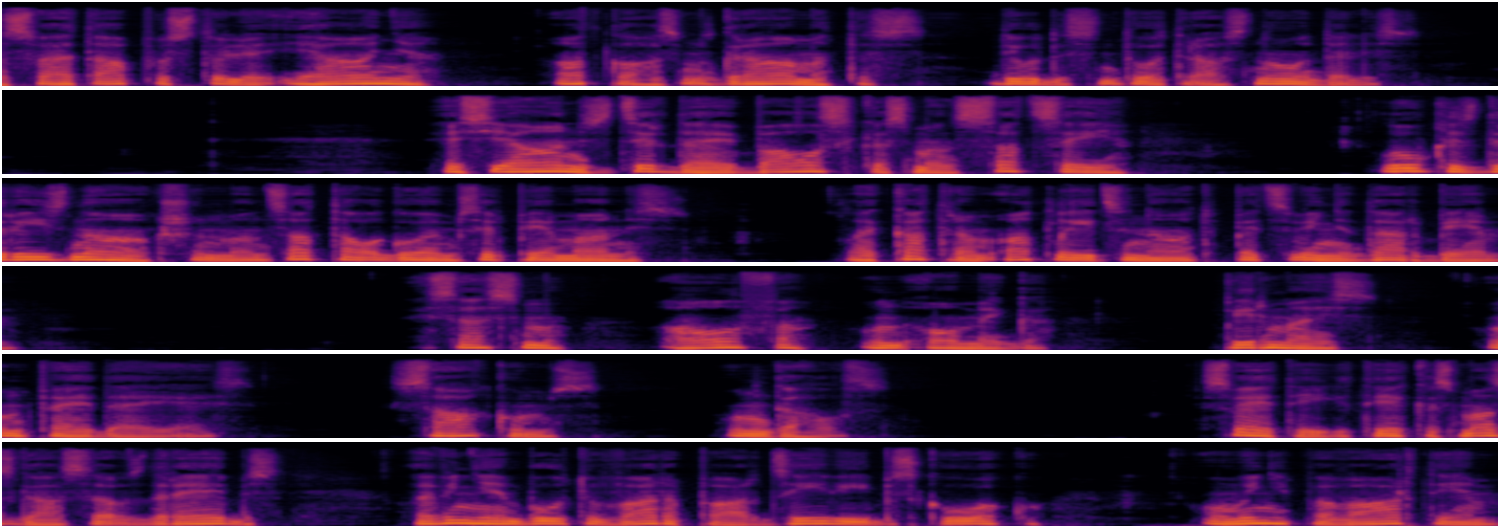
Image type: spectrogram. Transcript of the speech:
No Svētā apstuļa Jāņa atklāsmes grāmatas 22. nodaļas. Es Jānis dzirdēju balsi, kas man sacīja: Lūk, es drīz nākšu, un mans atalgojums ir pie manis, lai katram atlīdzinātu pēc viņa darbiem. Es esmu Alfa un Omega, pirmais un pēdējais, sākums un gals. Svētīgi tie, kas mazgā savas drēbes, lai viņiem būtu vara pār dzīvības koku, un viņi pa vārtiem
